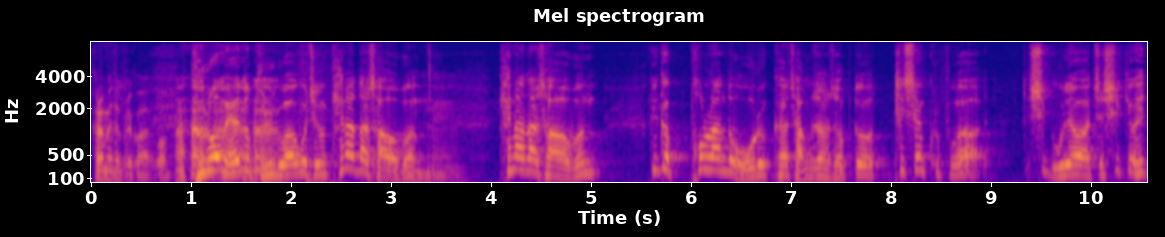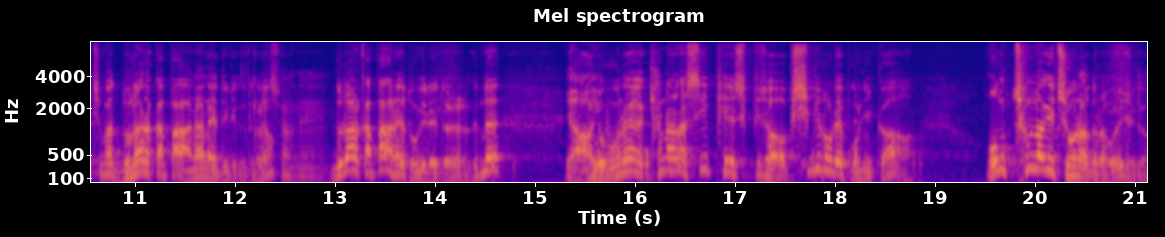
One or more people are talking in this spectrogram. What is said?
그럼에도 불구하고 그럼에도 불구하고 지금 캐나다 사업은 네. 캐나다 사업은 그러니까 폴란드 오르카 잠수함 사업도 티센크루프가 실- 우리와 같이 실격했지만 눈 하나 깜빡 안 한 애들이거든요. 그렇죠. 네. 눈 하나 깜빡 안 해요 독일 애들. 근데 야 요번에 캐나다 CPSP 사업 11월에 보니까 엄청나게 지원하더라고요 지금.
